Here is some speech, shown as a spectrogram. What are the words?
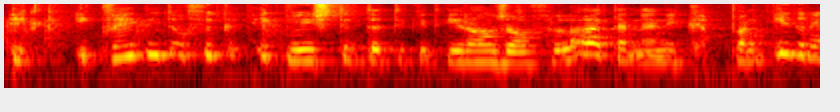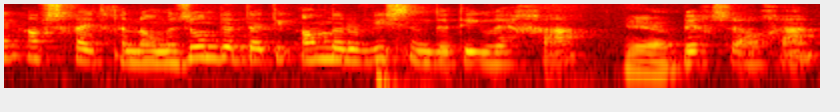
ik, ik weet niet of ik. Ik wist dat ik het Iran zou verlaten. En ik heb van iedereen afscheid genomen zonder dat die anderen wisten dat ik wegga, Ja, weg zou gaan.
